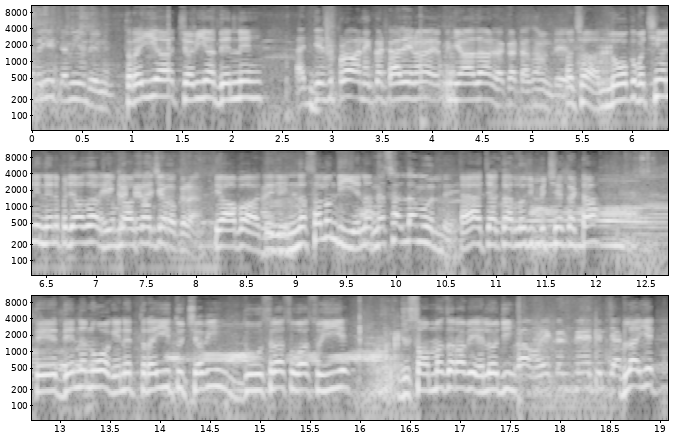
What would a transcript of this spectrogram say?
ਤਰੀਆਂ ਚਵੀਆਂ ਦੇ ਨੇ ਤਰਈਆ 24 ਦਿਨ ਨੇ। ਅੱਜ ਜਿਸ ਭਰਾ ਨੇ ਕੱਟਾ ਦੇਣਾ ਹੋਏ 50000 ਦਾ ਕੱਟਾ ਸਾਨੂੰ ਦੇ ਅੱਛਾ ਲੋਕ ਵੱਛੀਆਂ ਲੈਂਦੇ ਨੇ 50000 ਦੀਆਂ ਇਹ ਬਲਾਲ ਕੱਟੇ ਦਾ ਸਾਹਿਬ ਝੋਕਰਾ। ਕੀ ਬਾਤ ਹੈ ਜੀ। ਨਸਲ ਹੁੰਦੀ ਹੈ ਨਾ। ਨਸਲ ਦਾ ਮੁੱਲ ਹੈ। ਇਹ ਚੈੱਕ ਕਰ ਲਓ ਜੀ ਪਿੱਛੇ ਕੱਟਾ ਤੇ ਦਿਨ ਨੂੰ ਹੋ ਗਏ ਨੇ 23 ਤੋਂ 24 ਦੂਸਰਾ ਸੂਆ ਸੂਈ ਹੈ। ਜਸਾਮਤ ਜ਼ਰਾ ਵੇਖ ਲਓ ਜੀ। ਦਿਨ ਚੱਕ ਬਲਾਈ ਇੱਕ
